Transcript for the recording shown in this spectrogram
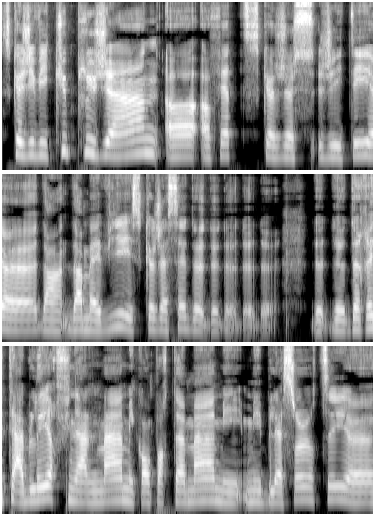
Ce que j'ai vécu plus jeune a, a fait ce que je j'ai été euh, dans, dans ma vie et ce que j'essaie de de, de, de, de, de, rétablir finalement mes comportements, mes, mes blessures, tu sais. Euh,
